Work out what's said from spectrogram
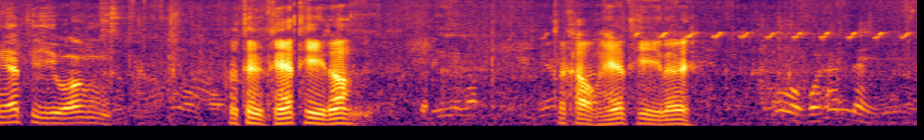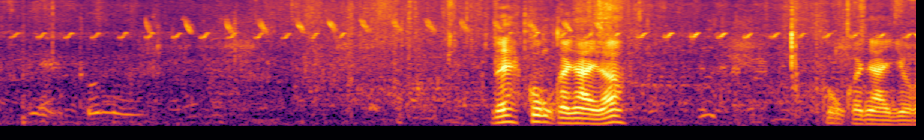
เฮียทีวังก็ถือเฮียทีเนาะ ถ้าเข้าแค่ทีเลยำโอ้บ่ทันได้ตัวนึงเด้กุ้งกระใหญ่เนาะกุ้งกระใหญ่อยู่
